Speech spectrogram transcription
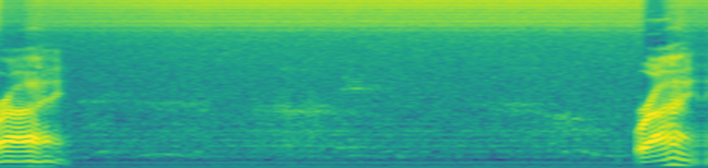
Right. Right.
